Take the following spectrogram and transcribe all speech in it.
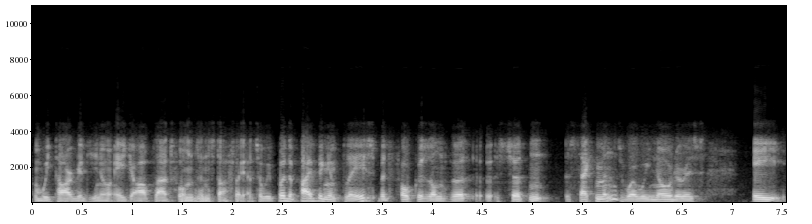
and we target you know HR platforms and stuff like that. So we put the piping in place, but focus on certain segments where we know there is a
